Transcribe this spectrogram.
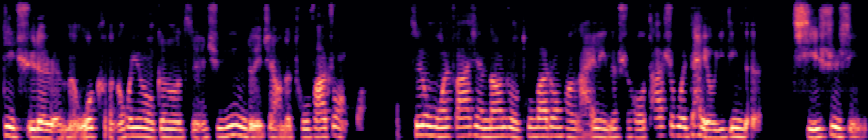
地区的人们，我可能会拥有更多的资源去应对这样的突发状况。所以我们会发现，当这种突发状况来临的时候，它是会带有一定的歧视性的，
